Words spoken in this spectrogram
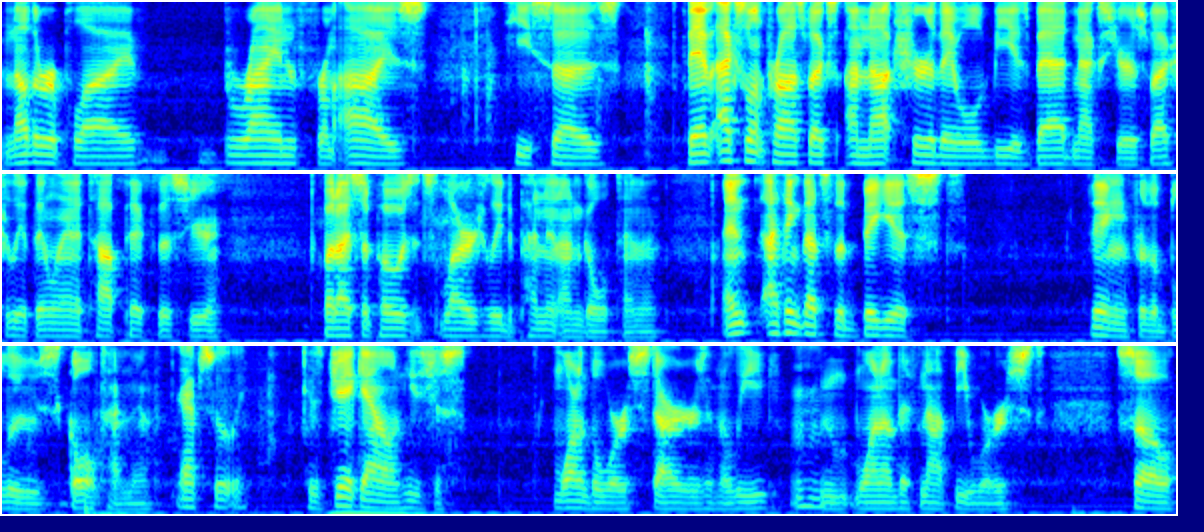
another reply, Brian from Eyes. He says, They have excellent prospects. I'm not sure they will be as bad next year, especially if they land a top pick this year. But I suppose it's largely dependent on goaltending. And I think that's the biggest thing for the Blues goaltending. absolutely. Because Jake Allen, he's just one of the worst starters in the league, mm-hmm. M- one of if not the worst. So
